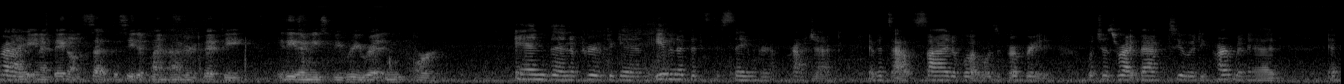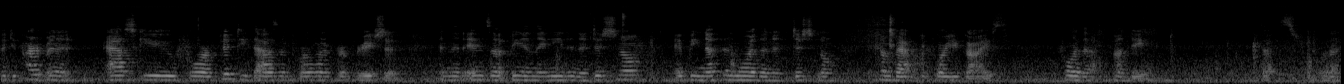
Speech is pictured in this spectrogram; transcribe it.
I Right. mean, if they don't set the CEDIT plan hundred and fifty, it either needs to be rewritten or, And then approved again, even if it's the same project, if it's outside of what was appropriated, which is right back to a department head. If a department asks you for fifty thousand for one appropriation, and then ends up being they need an additional, it'd be nothing more than an additional to come back before you guys for that funding. That's what I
